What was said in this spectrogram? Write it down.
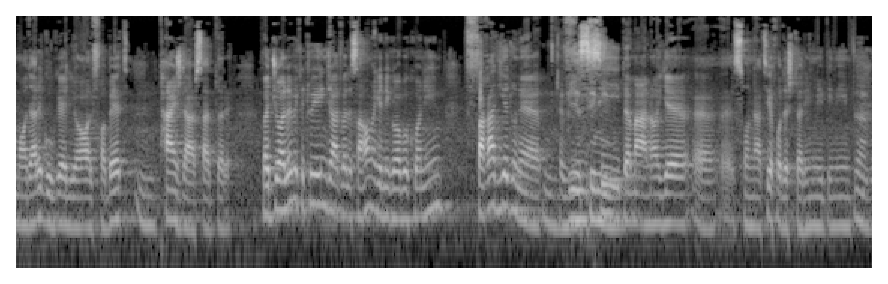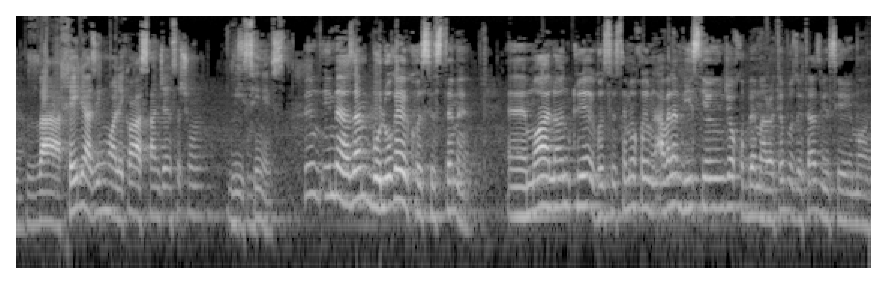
مادر گوگل یا آلفابت 5 درصد داره. و جالبه که توی این جدول سهام اگه نگاه بکنیم فقط یه دونه VC به معنای سنتی خودش داریم می‌بینیم. و خیلی از این مالک ها اصلا جنسشون VC نیست. این به نظرم بلوغ اکوسیستمه. ما الان توی اکوسیستم خودمون اولا وی سی اینجا خب به مراتب بزرگتر از وی سی ایمان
